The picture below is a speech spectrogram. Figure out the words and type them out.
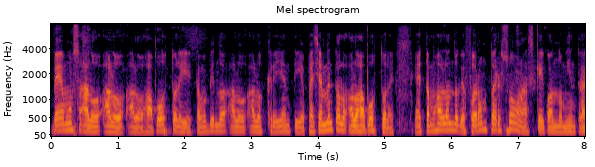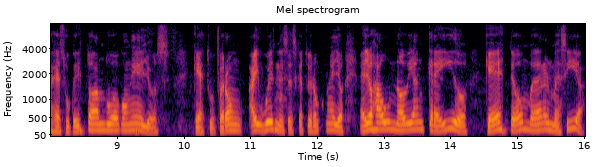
vemos a, los a, los a los apóstoles y estamos viendo a, los a los creyentes y especialmente a los, a los apóstoles, estamos hablando que fueron personas que cuando mientras Jesucristo anduvo con ellos, que fueron eyewitnesses que estuvieron con ellos, ellos aún no habían creído que este hombre era el Mesías.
